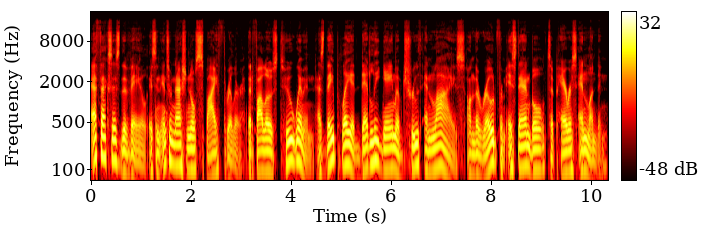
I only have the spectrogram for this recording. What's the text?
FX's The Veil is an international spy thriller that follows two women as they play a deadly game of truth and lies on the road from Istanbul to Paris and London.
